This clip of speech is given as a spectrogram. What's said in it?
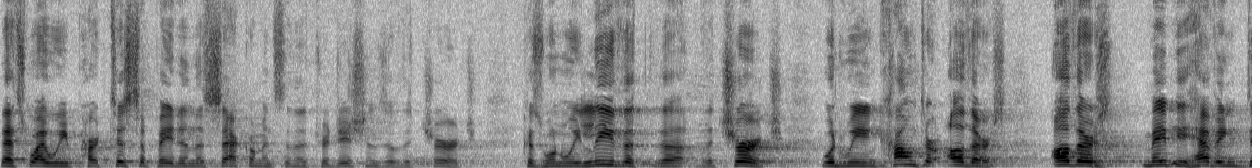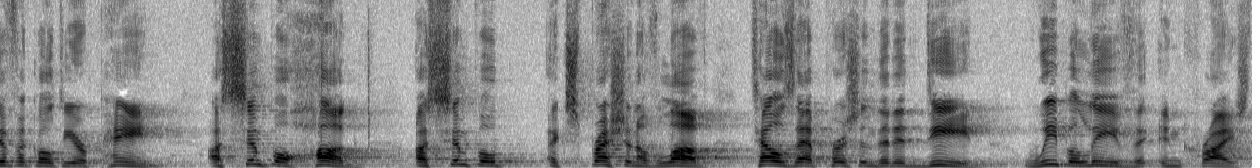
That's why we participate in the sacraments and the traditions of the church. Because when we leave the, the, the, church, when we encounter others, others maybe having difficulty or pain, a simple hug, a simple expression of love tells that person that indeed we believe that in Christ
